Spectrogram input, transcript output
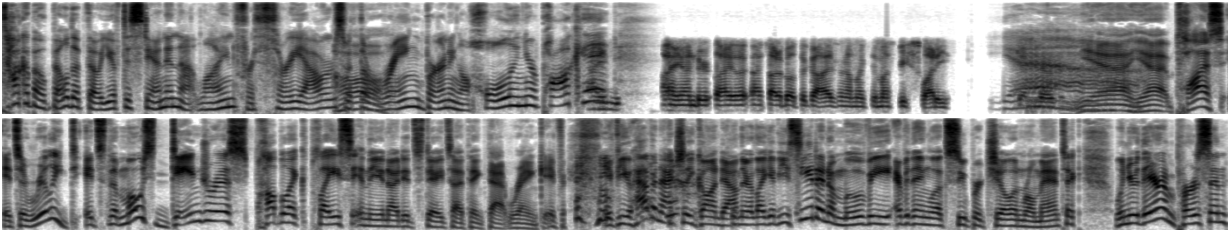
Talk about buildup, though. You have to stand in that line for three hours with the Oh. ring burning a hole in your pocket. I, I under I, I thought about the guys and I'm like, they must be sweaty. yeah. Yeah, yeah. Plus, it's a really it's the most dangerous public place in the United States. I think that rink. If if you haven't actually gone down there, like if you see it in a movie, everything looks super chill and romantic. When you're there in person,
